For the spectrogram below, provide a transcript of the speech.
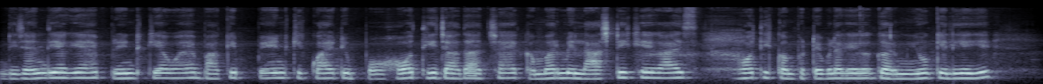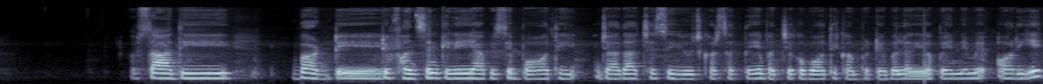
डिज़ाइन दिया गया है, प्रिंट किया हुआ है। बाकी पेंट की क्वालिटी बहुत ही ज़्यादा अच्छा है। कमर में लास्टिक है गाइस बहुत ही कंफर्टेबल लगेगा गर्मियों के लिए ये। अब शादी बर्थडे फ़ंक्शन के लिए आप इसे बहुत ही ज़्यादा अच्छे से यूज़ कर सकते हैं। बच्चे को बहुत ही कंफर्टेबल लगेगा पहनने में। और ये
